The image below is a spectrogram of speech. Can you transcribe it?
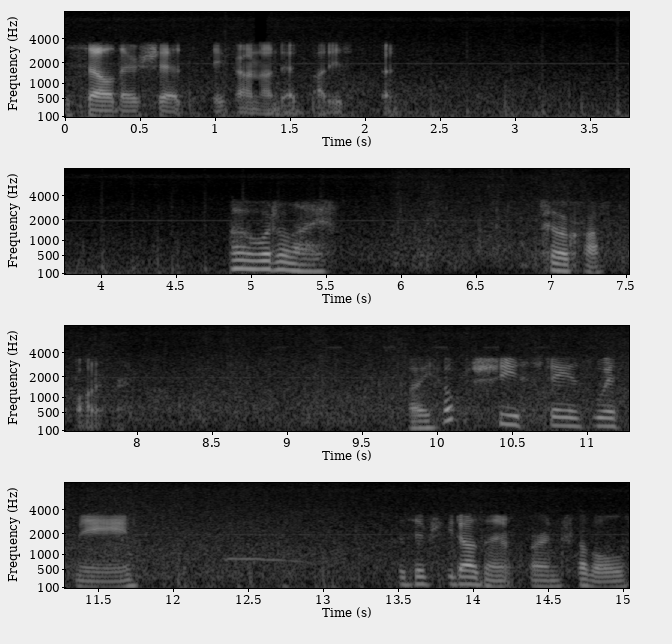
to sell their shit that they found on dead bodies. Oh, what a life. Let's go across the water. I hope she stays with me. Because if she doesn't, we're in troubles.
